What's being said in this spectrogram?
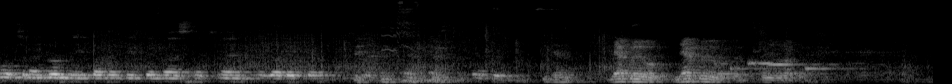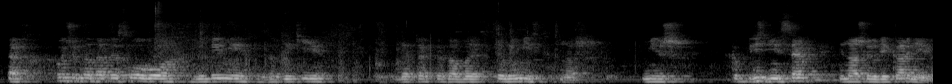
очень огромные помогли нас, начинаем работать. Дякую вам. Дякую вам. Так, хочу надати слово людині, завдяки, я так казав би, телеміст наш між ЮНІСЕФ і нашою лікарнею.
